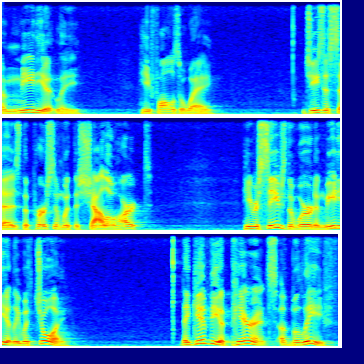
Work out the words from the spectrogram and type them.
immediately he falls away. Jesus says the person with the shallow heart, he receives the word immediately with joy. They give the appearance of belief.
